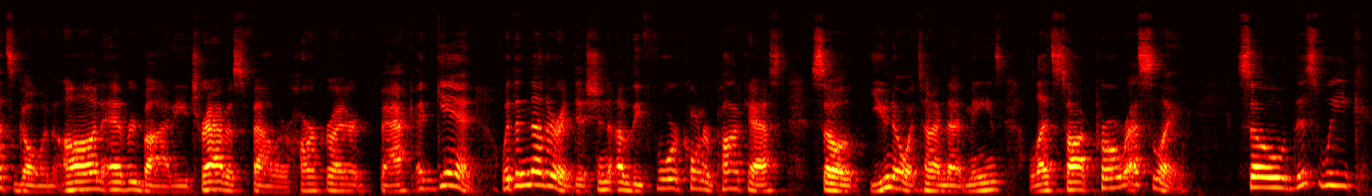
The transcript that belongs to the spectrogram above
What's going on, everybody? Travis Fowler, Harkrider, back again with another edition of the Four Corner Podcast. So, you know what time that means. Let's talk pro wrestling. So, this week,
